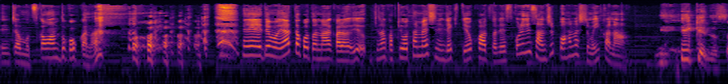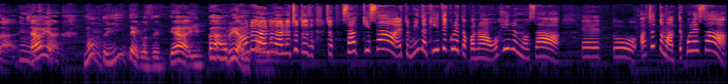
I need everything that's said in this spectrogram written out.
えじゃあもう使わんとこうかな。えー、でもやったことないから、よなんか今日試しにできてよかったです。これで30分話してもいいかないいけどさ、うんちゃうやん。もっと言いたいこと言ってや、いっぱいあるやんか。あるあるある。ちょっと、ちょ、さっきさ、えっと、みんな聞いてくれたかな？お昼のさ、えーっと、あ、ちょっと待って、これさ、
